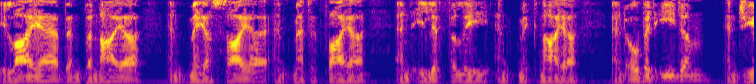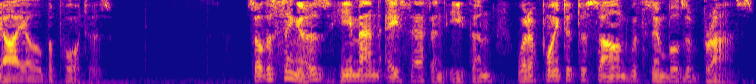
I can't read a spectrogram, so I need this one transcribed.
Eliab, and Benaiah, and Maaseiah, and Mattithiah, and Elipheleh, and Mikneiah, and Obed-Edom, and Jeiel the porters. So the singers, Heman, Asaph, and Ethan, were appointed to sound with cymbals of brass.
